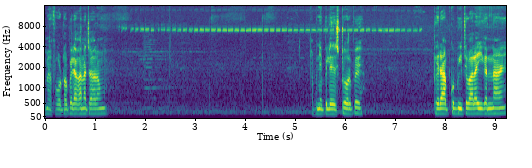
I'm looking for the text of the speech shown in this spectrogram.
मैं फ़ोटो पे लगाना चाह रहा हूँ। अपने प्ले स्टोर पे। फिर आपको बीच वाला ही करना है। ये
